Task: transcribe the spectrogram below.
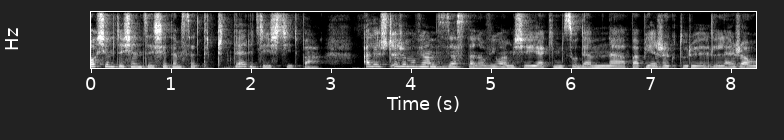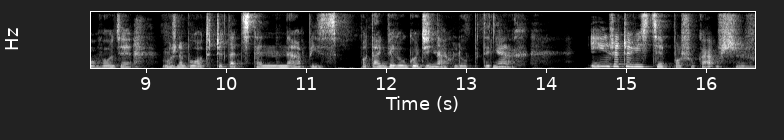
H.W.8742 ale szczerze mówiąc, zastanowiłam się, jakim cudem na papierze, który leżał w wodzie, można było odczytać ten napis po tak wielu godzinach lub dniach. I rzeczywiście, poszukawszy w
